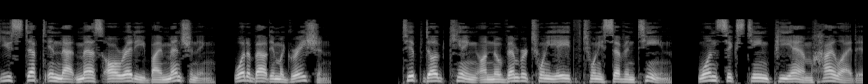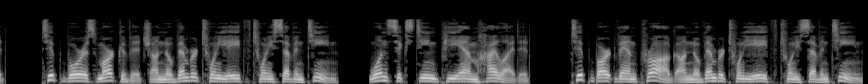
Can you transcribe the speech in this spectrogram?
You stepped in that mess already by mentioning, what about immigration? Tip Doug King on November 28, 2017, 1:16 p.m. highlighted. Tip Boris Markovich on November 28, 2017, 1:16 p.m. highlighted. Tip Bart Van Praag on November 28, 2017,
